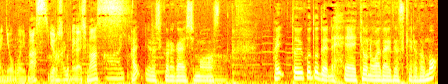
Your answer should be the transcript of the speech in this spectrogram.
いに思います。よろしくお願いします、はい、よろしくお願いします。はい、ということでね、えー今日の話題ですけれども、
